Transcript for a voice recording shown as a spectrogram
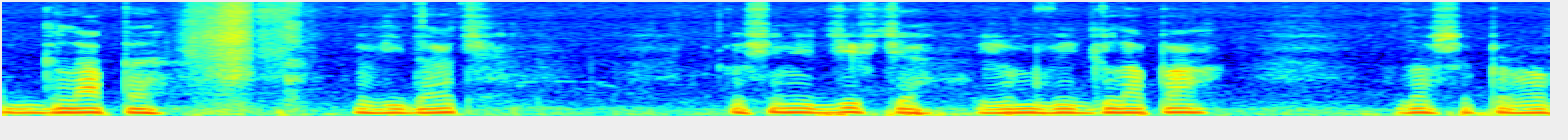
glapę widać. Tylko się nie dziwcie, że mówię glapa. Zawsze pra-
